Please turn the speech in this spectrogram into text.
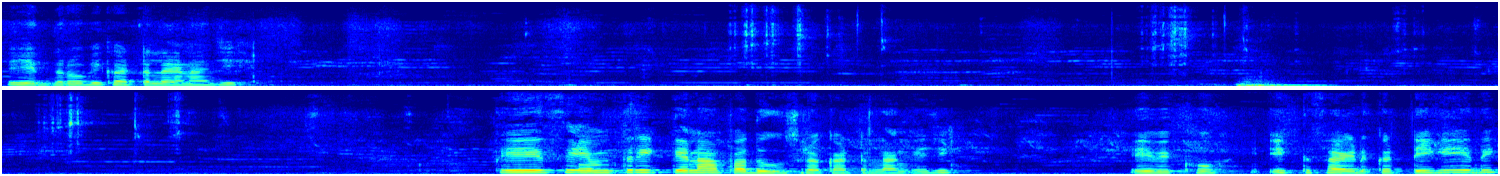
ਤੇ ਇਧਰੋਂ ਵੀ ਕੱਟ ਲੈਣਾ ਜੀ। ਤੇ ਸੇਮ ਤਰੀਕੇ ਨਾਲ ਆਪਾਂ ਦੂਸਰਾ ਕੱਟ ਲਾਂਗੇ ਜੀ। ਇਹ ਵੇਖੋ, ਇੱਕ ਸਾਈਡ ਕੱਟੀ ਗਈ ਇਹਦੀ।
